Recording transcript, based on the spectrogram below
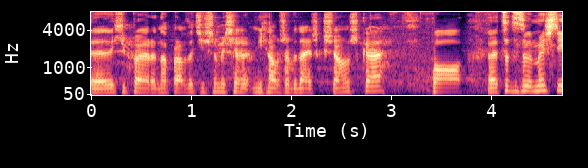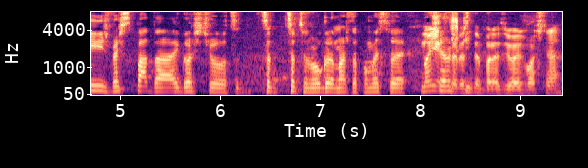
e, hiper, naprawdę cieszymy się, Michał, że wydajesz książkę, po e, co ty sobie myślisz, weź spada, gościu, co, co, co ty w ogóle masz za pomysły? No i jak sobie z tym poradziłeś właśnie?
